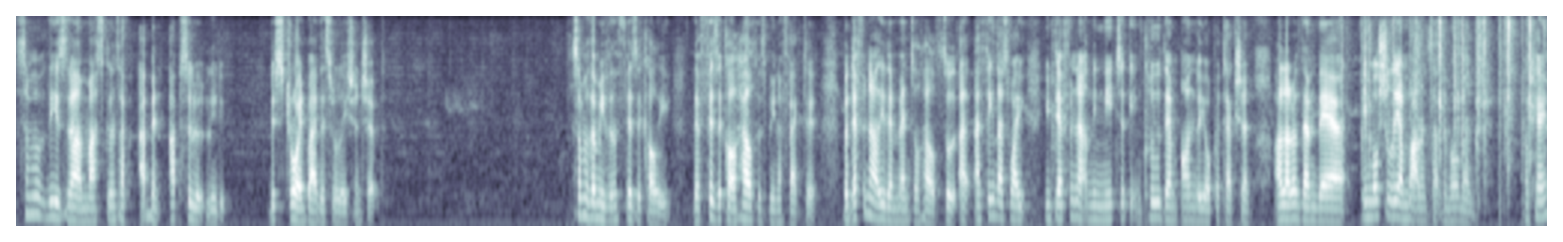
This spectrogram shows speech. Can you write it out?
some of these uh, masculines have, have been absolutely de destroyed by this relationship. Some of them even physically, their physical health is being affected, but definitely their mental health. So I, I think that's why you definitely need to include them under your protection. A lot of them, they're emotionally unbalanced at the moment. Okay?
